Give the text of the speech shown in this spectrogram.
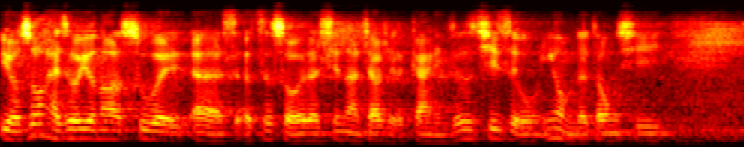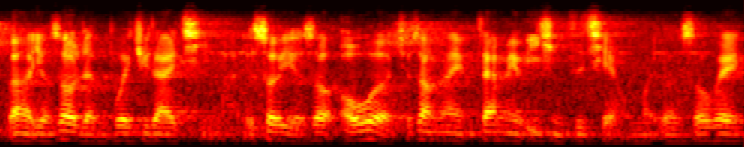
有时候还是会用到数位呃这所谓的线上教学的概念，就是其实我因为我们的东西，呃有时候人不会聚在一起嘛，有时候有时候偶尔就算在在没有疫情之前，我们有时候会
